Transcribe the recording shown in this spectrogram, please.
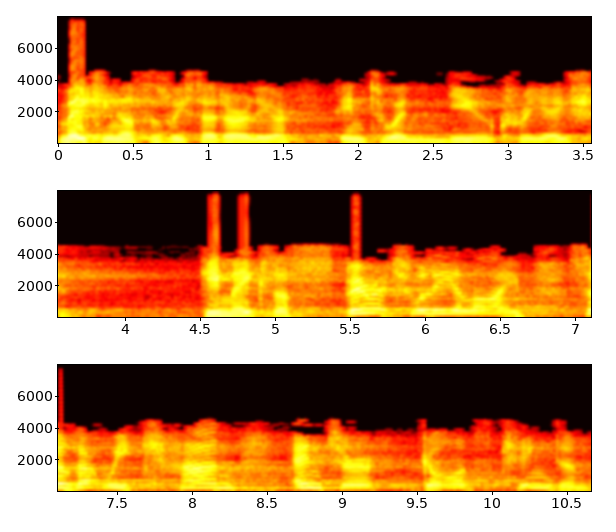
making us, as we said earlier, into a new creation. He makes us spiritually alive so that we can enter God's kingdom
